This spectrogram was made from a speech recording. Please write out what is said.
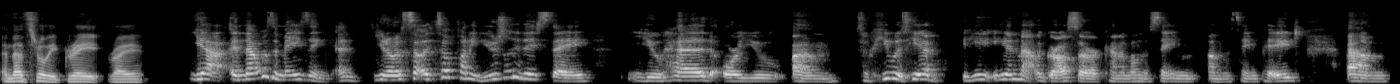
and that's really great, right? Yeah, and that was amazing. And you know, so it's so funny. Usually they say you head or you um so he was he had he he and Matt LaGrassa are kind of on the same on the same page. Um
